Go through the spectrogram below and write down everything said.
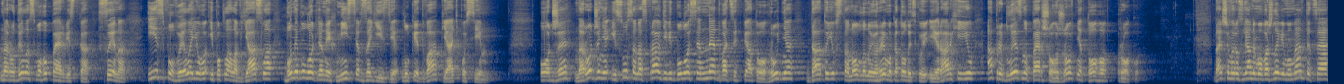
народила свого первістка, сина, і сповила його і поклала в ясла, бо не було для них місця в заїзді. Луки 2, 5 по 7. Отже, народження Ісуса насправді відбулося не 25 грудня, датою, встановленою Римо-католицькою ієрархією, а приблизно 1 жовтня того року. Далі ми розглянемо важливі моменти. Це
